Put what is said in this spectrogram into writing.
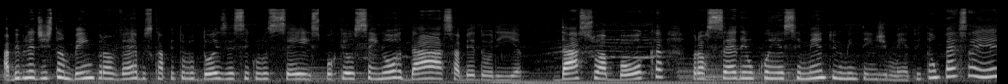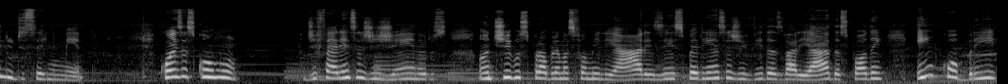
A Bíblia diz também em Provérbios capítulo 2, versículo 6, porque o Senhor dá a sabedoria, da sua boca procedem o conhecimento e o entendimento. Então peça a ele o discernimento. Coisas como diferenças de gêneros, antigos problemas familiares e experiências de vidas variadas podem encobrir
